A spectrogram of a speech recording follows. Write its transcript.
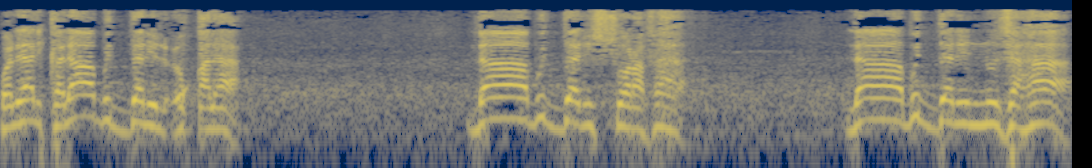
ولذلك لا بد للعقلاء. لا بد للشرفاء. لا بد للنزهاء.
